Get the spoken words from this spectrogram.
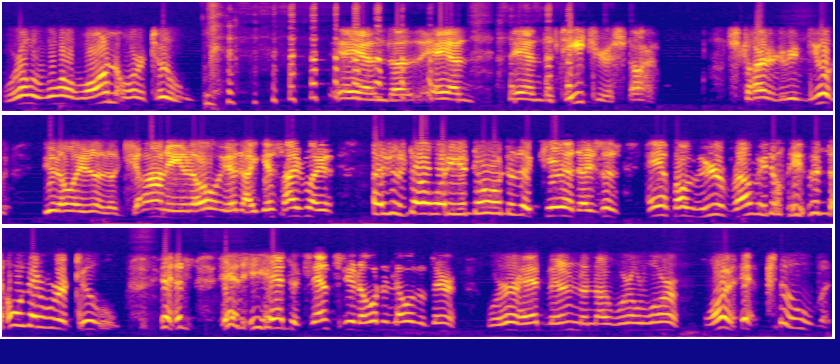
World War One or two, and uh, and and the teacher start started reviewing. You know, said, Johnny, you know, and I guess I like. I says, no, what are you doing to the kid? I says, half of them here probably don't even know there were two. And, and he had the sense, you know, to know that there were, had been in the World War One and two, but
